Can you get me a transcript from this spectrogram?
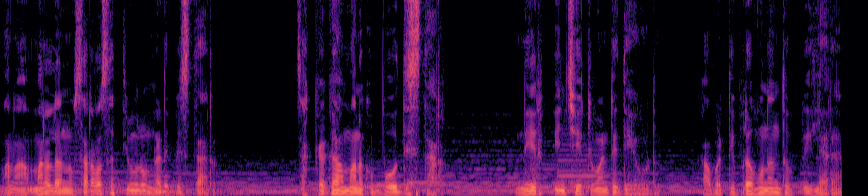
మన మనలను సర్వసత్యంలో నడిపిస్తారు. చక్కగా మనకు బోధిస్తారు. నేర్పించేటువంటి దేవుడు. కాబట్టి ప్రభునందు ప్రియులరా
